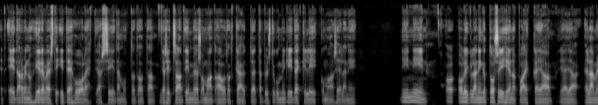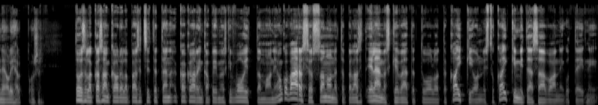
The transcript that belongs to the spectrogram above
et ei tarvinnut hirveästi itse huolehtia siitä, mutta tota, ja sitten saatiin myös omat autot käyttöön, että pystyi kumminkin itsekin liikkumaan siellä, niin, niin, niin oli kyllä niin tosi hieno paikka ja, ja, ja eläminen oli helppoa siellä. Toisella kasan kaudella pääsit sitten tämän Kakarin kapin myöskin voittamaan, niin onko väärässä, jos sanon, että pelasit elämässä kevättä tuolla, että kaikki onnistui, kaikki mitä sä vaan niin teit, niin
